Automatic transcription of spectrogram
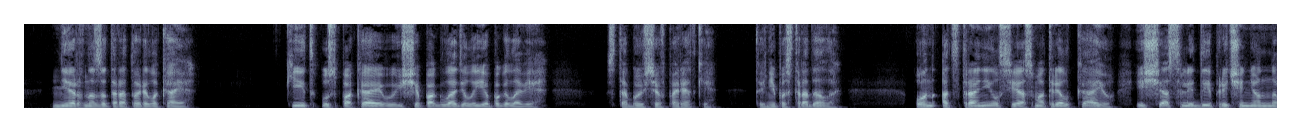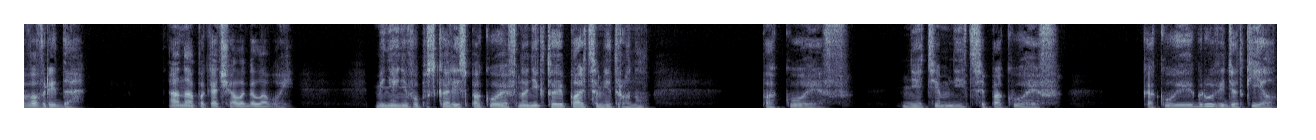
— нервно затараторила Кая. Кит успокаивающе погладил ее по голове. «С тобой все в порядке? Ты не пострадала?» Он отстранился и осмотрел Каю, ища следы причиненного вреда. Она покачала головой. Меня не выпускали из покоев, но никто и пальцем не тронул. Покоев. Не темницы, покоев. Какую игру ведет Кьел?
